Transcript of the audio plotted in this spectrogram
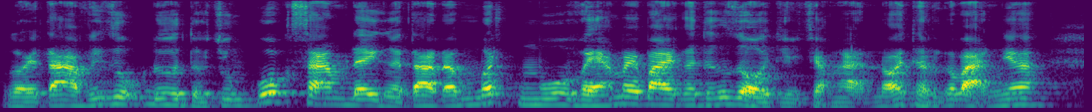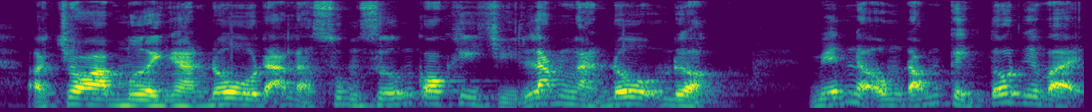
Người ta ví dụ đưa từ Trung Quốc sang đây người ta đã mất mua vé máy bay cái thứ rồi thì chẳng hạn, nói thật các bạn nhé ờ, cho 10.000 đô đã là sung sướng, có khi chỉ 5.000 đô cũng được. Miễn là ông đóng kịch tốt như vậy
